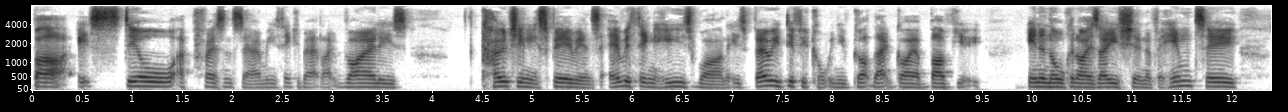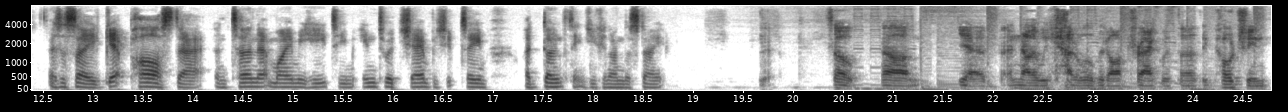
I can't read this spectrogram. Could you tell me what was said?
but it's still a presence there. I mean, you think about like Riley's coaching experience, everything he's won is very difficult when you've got that guy above you in an organization, and for him to, as I say, get past that and turn that Miami Heat team into a championship team, I don't think you can understate. So, um, yeah, and now that we got a little bit off track with uh, the coaching,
